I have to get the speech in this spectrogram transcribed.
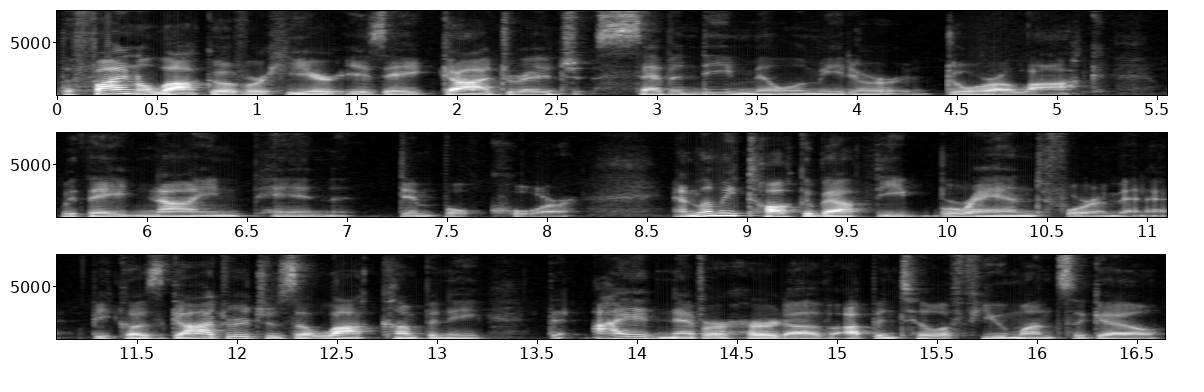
The final lock over here is a Godrej 70 millimeter Dora lock with a nine pin dimple core. And let me talk about the brand for a minute because Godrej was a lock company that I had never heard of up until a few months ago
